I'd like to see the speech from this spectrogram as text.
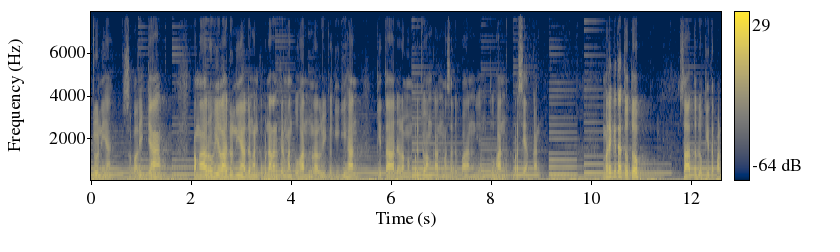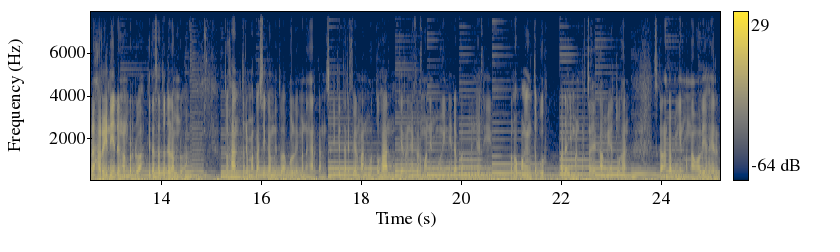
dunia. Sebaliknya, pengaruhilah dunia dengan kebenaran firman Tuhan melalui kegigihan kita dalam memperjuangkan masa depan yang Tuhan persiapkan. Mari kita tutup saat teduh kita pada hari ini dengan berdoa. Kita satu dalam doa. Tuhan, terima kasih kami telah boleh mendengarkan sedikit dari firman-Mu Tuhan. Kiranya firman-Mu ini dapat menjadi penopang yang teguh pada iman percaya kami ya Tuhan. Sekarang kami ingin mengawali eh,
